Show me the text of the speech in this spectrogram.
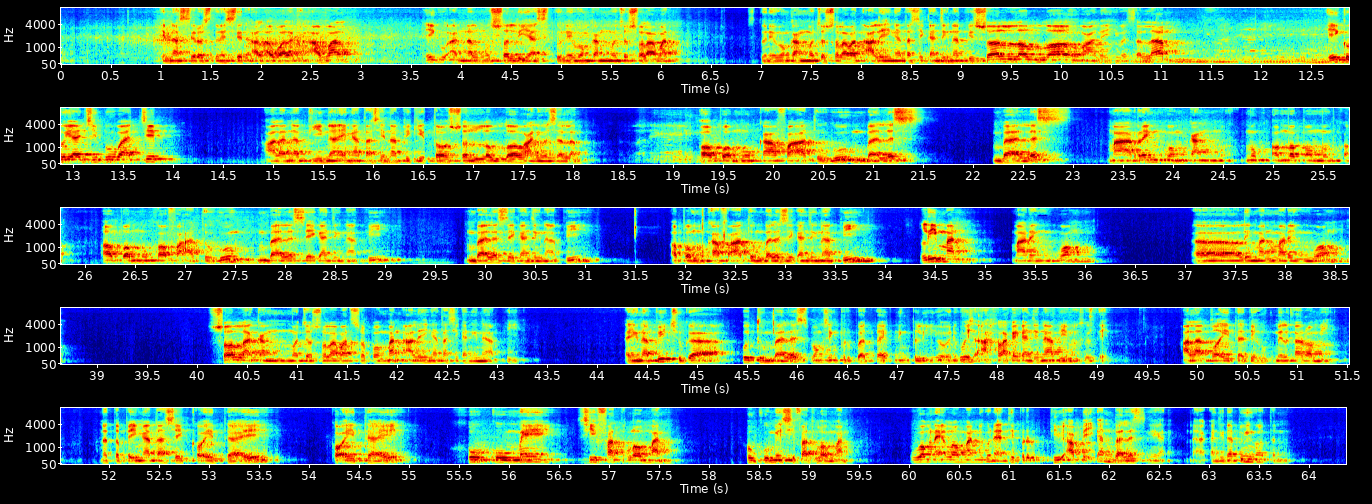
Inna sirrastune sir al awal kang awal iku annal musalli astune wong kang maca selawat Setune wong kang maca selawat alaihi ngatasi Kanjeng Nabi sallallahu alaihi wasallam iku yajibu wajib ala nabina ing ngatasi nabi kita sallallahu alaihi wasallam. Apa mukafaatuhu mbales mbales maring wong kang apa muka apa mukafaatuhu mbalese Kanjeng Nabi mbalese Kanjeng Nabi apa mukafaatu mbalese Kanjeng Nabi liman maring wong uh, liman maring wong sholat kang sholawat sopoman alih ngatasi kanjeng Nabi. Kanjeng Nabi juga kudu bales wong sing berbuat baik ning beliau. Niku wis akhlake kanjeng Nabi maksudnya. Ala qaidati hukmil karami. Netepi ngatasi qaidahe qaidahe hukume sifat loman. Hukume sifat loman. Wong nek loman niku nek diapik kan balas kan. Nah, kanjeng Nabi ngoten.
